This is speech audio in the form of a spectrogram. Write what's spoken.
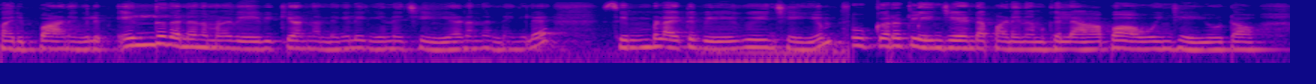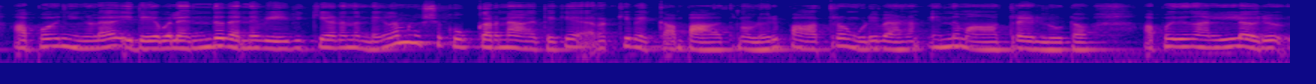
പരിപ്പാണെങ്കിലും എന്ത് തന്നെ നമ്മൾ വേവിക്കുകയാണെന്നുണ്ടെങ്കിൽ ഇങ്ങനെ ചെയ്യണമെന്നുണ്ടെങ്കിൽ സിമ്പിളായിട്ട് വേവുകയും ചെയ്യും. കുക്കർ ക്ലീൻ ചെയ്യേണ്ട പണി നമുക്ക് ലാഭമാവുകയും ചെയ്യും കേട്ടോ. അപ്പോൾ നിങ്ങൾ ഇതേപോലെ എന്ത് തന്നെ വേവിക്കുകയാണെന്നുണ്ടെങ്കിൽ നമ്മൾ പക്ഷേ കുക്കറിനകത്തേക്ക് ഇറക്കി വെക്കാൻ പാകത്തിനുള്ള ഒരു പാത്രം കൂടി വേണം എന്ന് മാത്രമേ ഉള്ളൂ കേട്ടോ. അപ്പോൾ ഇത് നല്ലൊരു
